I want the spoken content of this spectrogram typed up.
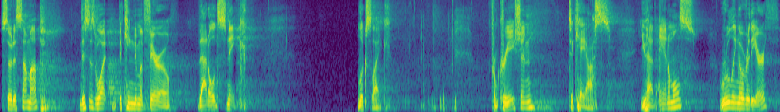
So to sum up, this is what the kingdom of Pharaoh, that old snake, looks like. From creation to chaos, you have animals ruling over the earth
